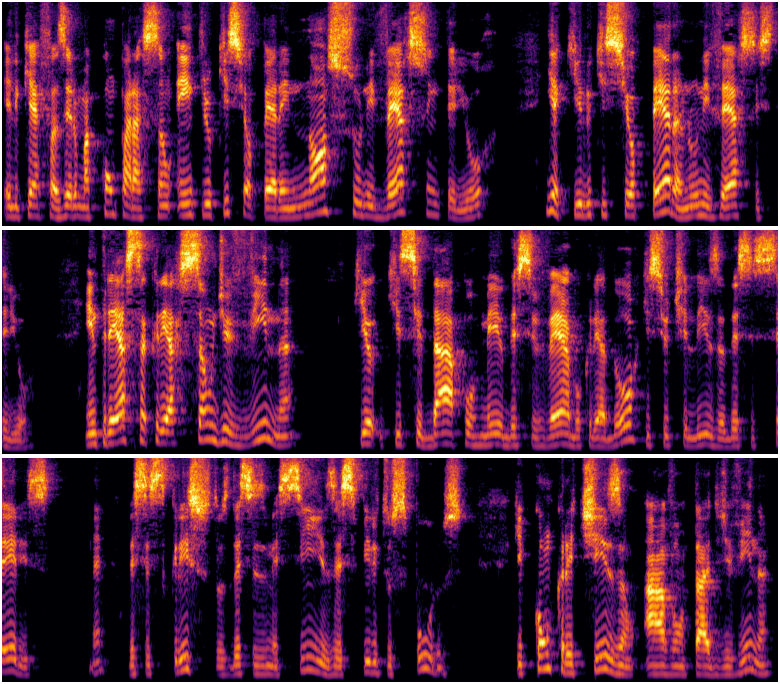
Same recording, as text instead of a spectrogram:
Ele quer fazer uma comparação entre o que se opera em nosso universo interior e aquilo que se opera no universo exterior. Entre essa criação divina que, que se dá por meio desse verbo criador, que se utiliza desses seres, né, desses Cristos, desses Messias, espíritos puros, que concretizam a vontade divina,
